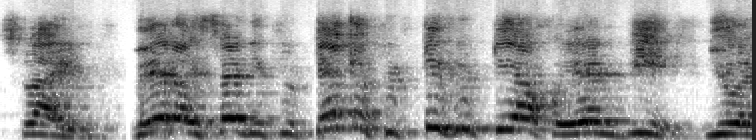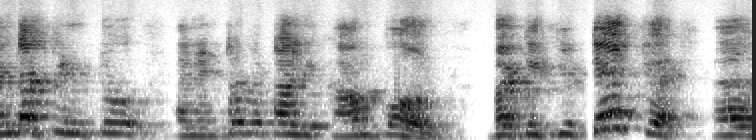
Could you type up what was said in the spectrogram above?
slide, where I said if you take a 50-50 of A and B, you end up into an intermetallic compound. But if you take uh, uh,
